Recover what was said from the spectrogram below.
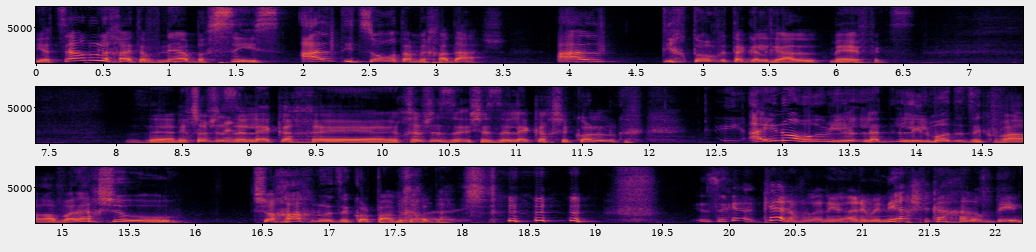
יצרנו לך את אבני הבסיס אל תיצור אותם מחדש אל תכתוב את הגלגל מאפס. זה אני חושב שזה לקח אה, אני חושב שזה שזה לקח שכל היינו אמורים ללמוד את זה כבר אבל איכשהו שכחנו את זה כל פעם מחדש. זה, כן אבל אני, אני מניח שככה לומדים.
